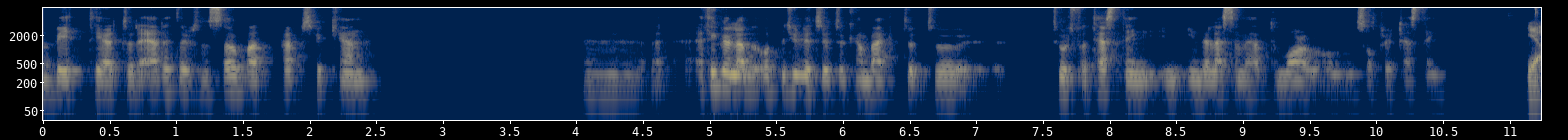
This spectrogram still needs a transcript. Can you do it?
bit here to the editors and so, but perhaps we can. Uh, I think we'll have the opportunity to come back to, to tools for testing in, in the lesson we have tomorrow on software testing. Yeah.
